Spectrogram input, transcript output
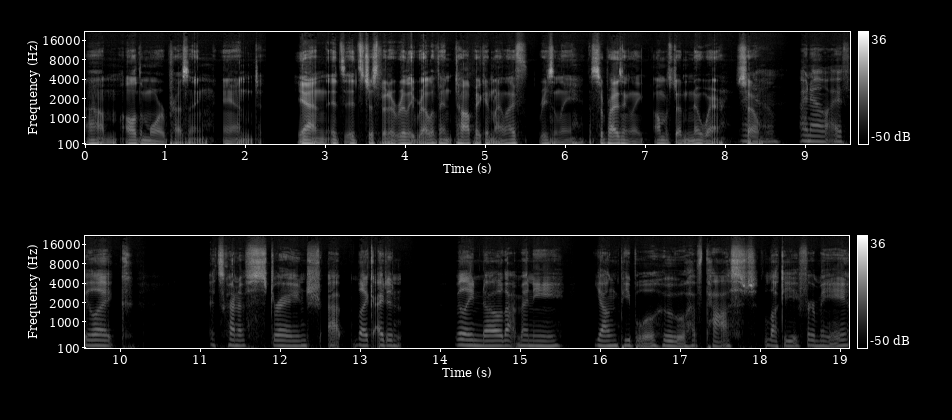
um, all the more pressing. And yeah, and it's it's just been a really relevant topic in my life recently. Surprisingly, almost out of nowhere. I So know. I know. I feel like it's kind of strange. At like, I didn't really know that many young people who have passed. Lucky for me,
